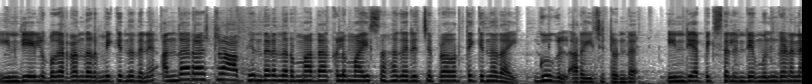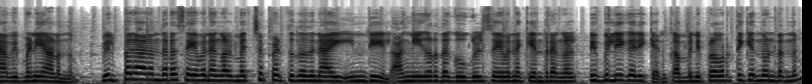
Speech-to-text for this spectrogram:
ഇന്ത്യയിൽ ഉപകരണം നിർമ്മിക്കുന്നതിന് അന്താരാഷ്ട്ര ആഭ്യന്തര നിർമ്മാതാക്കളുമായി സഹകരിച്ച് പ്രവർത്തിക്കുന്നതായി ഗൂഗിൾ അറിയിച്ചിട്ടുണ്ട്. ഇന്ത്യ പിക്സലിന്റെ മുൻഗണനാ വിപണിയാണെന്നും വിൽപ്പനാനന്തര സേവനങ്ങൾ മെച്ചപ്പെടുത്തുന്നതിനായി ഇന്ത്യയിൽ അംഗീകൃത ഗൂഗിൾ സേവന കേന്ദ്രങ്ങൾ വിപുലീകരിക്കാൻ കമ്പനി പ്രവർത്തിക്കുന്നുണ്ടെന്നും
